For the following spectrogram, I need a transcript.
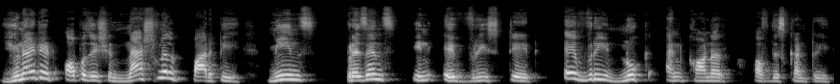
United opposition, national party means presence in every state, every nook and corner of this country.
